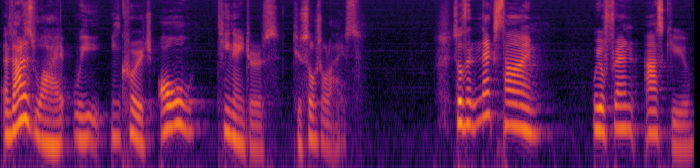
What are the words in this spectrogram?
And that is why we encourage all teenagers to socialize. So the next time your friend asks you,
